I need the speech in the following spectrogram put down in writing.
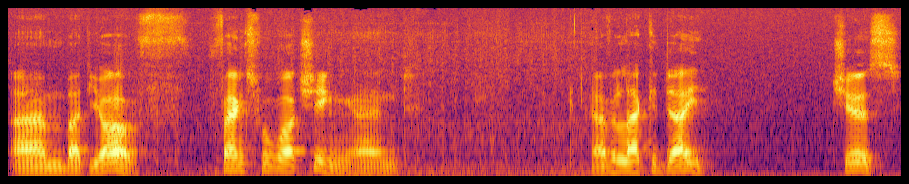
Um, but yeah, thanks for watching and have a lucky day. Cheers.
